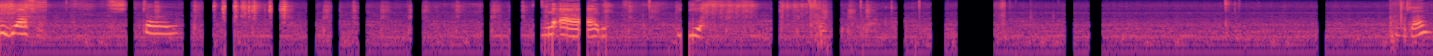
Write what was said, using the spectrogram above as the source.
Bigla siya. Start. Laad. Yes. Jump.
